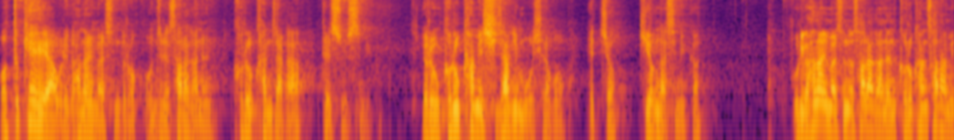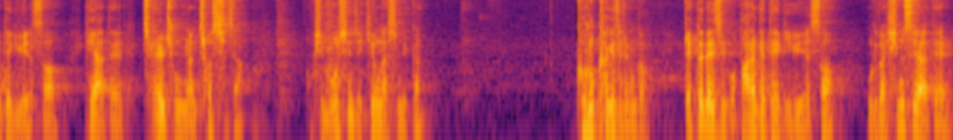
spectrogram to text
어떻게 해야 우리가 하나님의 말씀대로 온전히 살아가는 거룩한 자가 될 수 있습니까? 여러분 거룩함의 시작이 무엇이라고 했죠? 기억나십니까? 우리가 하나님의 말씀대로 살아가는 거룩한 사람이 되기 위해서 해야 될 제일 중요한 첫 시작 혹시 무엇인지 기억나십니까? 거룩하게 되는 것, 깨끗해지고 바르게 되기 위해서 우리가 힘써야 될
